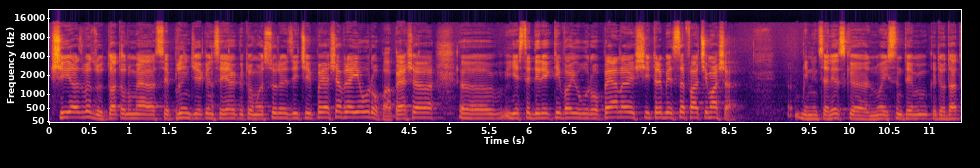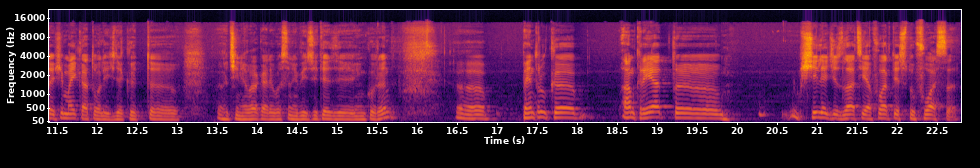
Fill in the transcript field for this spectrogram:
și ați văzut, toată lumea se plânge când se ia câte o măsură, zice, păi așa vrea Europa, păi așa este directiva europeană și trebuie să facem așa. Bineînțeles că noi suntem câteodată și mai catolici decât uh, cineva care o să ne viziteze în curând, uh, pentru că am creat uh, și legislația foarte stufoasă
